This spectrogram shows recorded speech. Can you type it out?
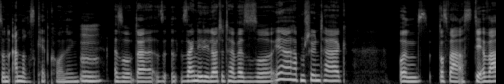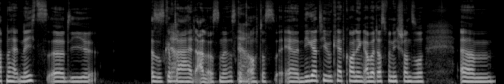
so ein anderes Catcalling. Mhm. Also da sagen dir die Leute teilweise so, ja, hab einen schönen Tag. Und das war's. Die erwarten halt nichts. Äh, die also es gibt ja. da halt alles, ne? Es gibt ja. auch das eher negative Catcalling, aber das finde ich schon so, ähm,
